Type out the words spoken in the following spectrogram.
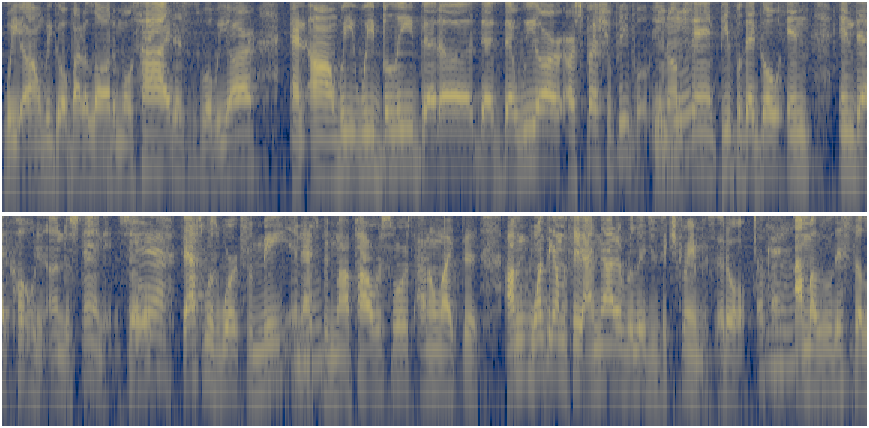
We um, we go by the law of the Most High. This is what we are. And um, we, we believe that, uh, that, that we are, are special people, you mm -hmm. know what I'm mm-hmm. saying? People that go in, in that code and understand it. So yeah. that's what's worked for me, and mm -hmm. that's mm-hmm. been my power source. I don't like to, I'm, one thing I'm gonna tell you, I'm not a religious extremist at all. Okay. I'm a, this is a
